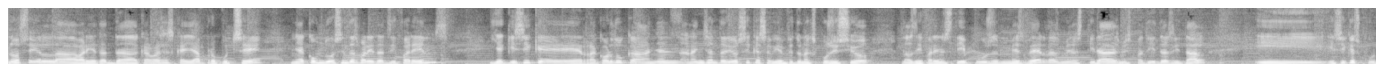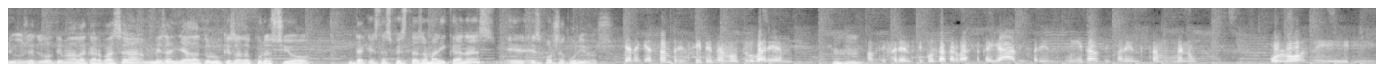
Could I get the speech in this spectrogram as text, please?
no sé la varietat de carbasses que hi ha, però potser n'hi ha com 200 varietats diferents i aquí sí que recordo que en, en anys anteriors sí que s'havien fet una exposició dels diferents tipus, més verdes, més estirades, més petites i tal, i, i sí que és curiós, eh, tot el tema de la carbassa, més enllà de tot el que és la decoració d'aquestes festes americanes, eh, és força curiós. i en aquesta en principi també ho trobarem. Uh -huh. Els diferents tipus de carbassa que hi ha, diferents mides, diferents bueno, colors i, i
